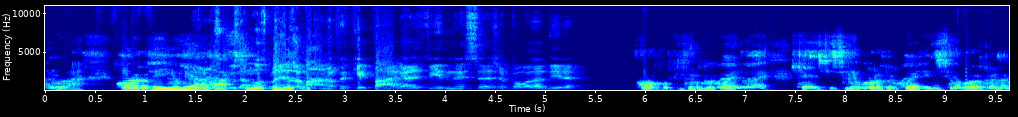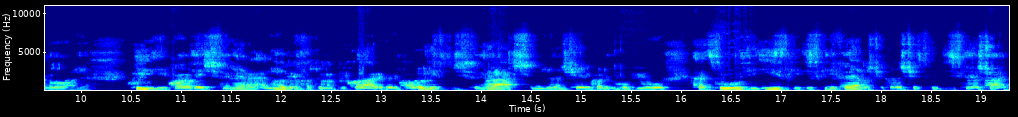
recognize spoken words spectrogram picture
allora poi vabbè io miei ragazzi Scusa, ho sbagliato mano perché paga il fitness c'è poco da dire Purtroppo, purtroppo quello, eh. cioè si, si, lavora per quelli, non si lavora per la gloria. Quindi poi vabbè, ci sono, noi abbiamo fatto una piccola area per i powerlift, ci sono i rack, ci sono i bilancieri quelli un po' più cazzuti, dischi, dischi di ferro, eccetera, eccetera, i dischi d'acciaio.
